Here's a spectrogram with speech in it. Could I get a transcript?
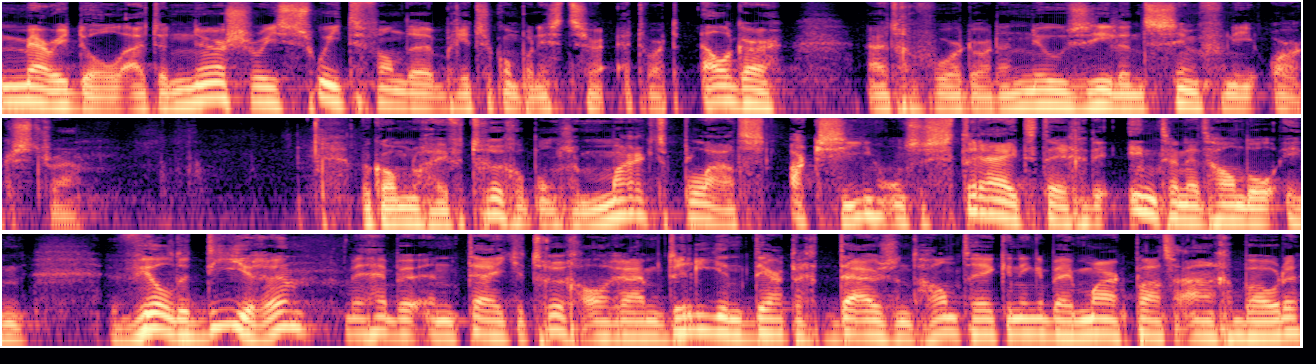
Mary Doll uit de Nursery Suite van de Britse componist Sir Edward Elgar. Uitgevoerd door de New Zealand Symphony Orchestra. We komen nog even terug op onze marktplaatsactie. Onze strijd tegen de internethandel in wilde dieren. We hebben een tijdje terug al ruim 33.000 handtekeningen bij Marktplaats aangeboden.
